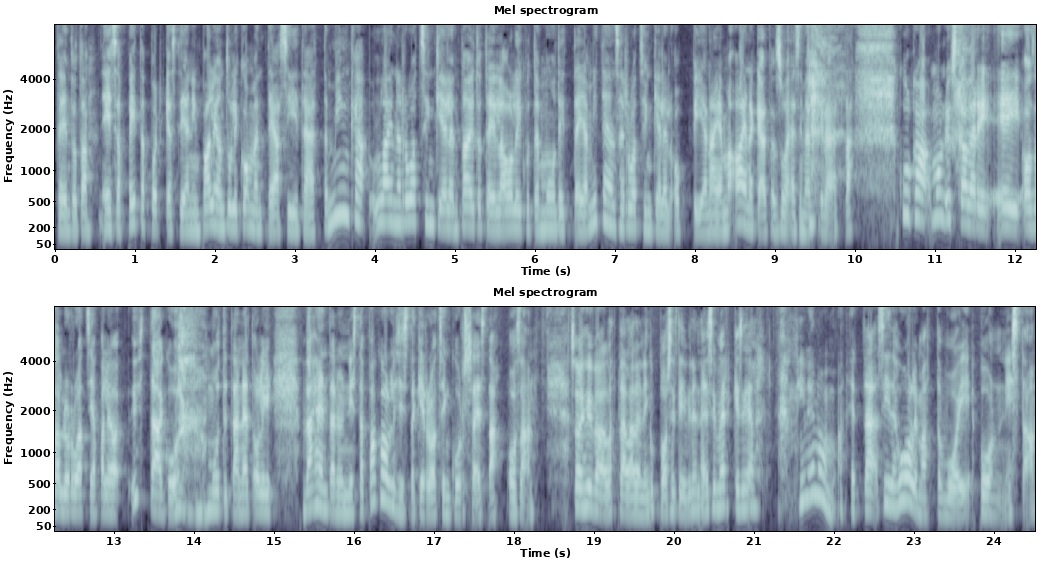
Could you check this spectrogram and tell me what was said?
tein tota Ei saa peitä podcastia, niin paljon tuli kommentteja siitä, että minkälainen ruotsin kielen taito teillä oli, kun te muutitte, ja miten se ruotsin kielen oppii, ja näin. Ja mä aina käytän sua esimerkkinä, että kuulkaa, mun yksi kaveri ei osannut ruotsia paljon yhtään, kun muutti tänne, että oli vähentänyt niistä pakollisistakin ruotsin kursseista haasteista osan. Se on hyvä olla tällainen niin kuin positiivinen esimerkki siellä. Nimenomaan, että siitä huolimatta voi ponnistaa.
